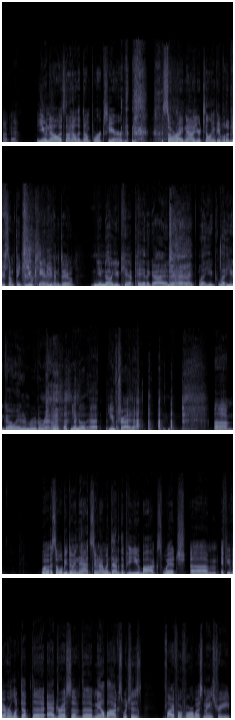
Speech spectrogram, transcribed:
okay. You know it's not how the dump works here. so right now you're telling people to do something you can't even do. You know you can't pay the guy to have him let you let you go in and root around. You know that. You've tried it. Well, so we'll be doing that soon. I went down to the PU box, which, um, if you've ever looked up the address of the mailbox, which is 544 West Main Street,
